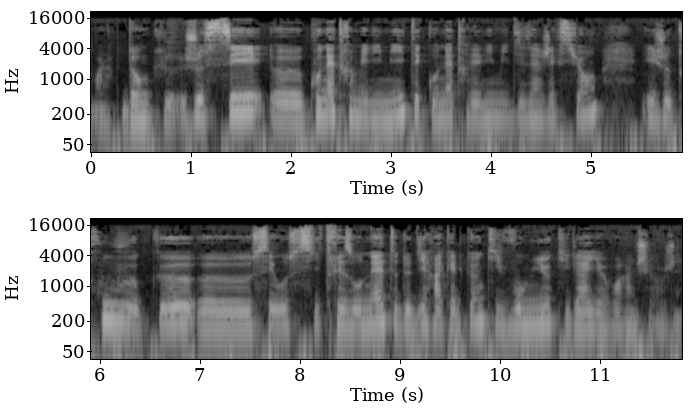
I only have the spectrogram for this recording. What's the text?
Voilà. Donc je sais connaître mes limites et connaître les limites des injections et je trouve que euh, c'est aussi très honnête de dire à quelqu'un qu'il vaut mieux qu'il aille voir un chirurgien.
